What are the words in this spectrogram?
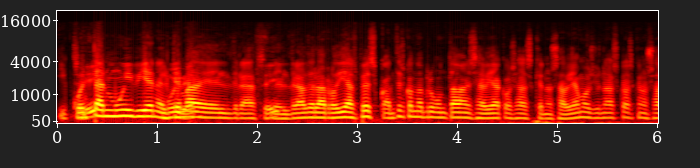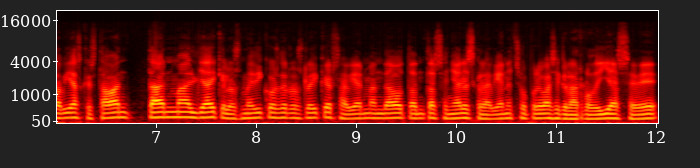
y cuentan muy bien el muy tema bien. del draft, Sí. del draft de las rodillas. ¿Ves? Antes cuando preguntaban si había cosas que no sabíamos y unas cosas que no sabías que estaban tan mal ya y que los médicos de los Lakers habían mandado tantas señales que le habían hecho pruebas y que las rodillas se ve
